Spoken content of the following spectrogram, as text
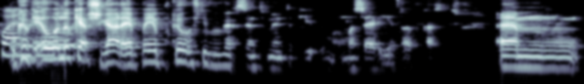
O que eu, Quando... onde eu quero chegar é, é porque eu estive a ver recentemente aqui uma, uma série, por causa disso. Ahm,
